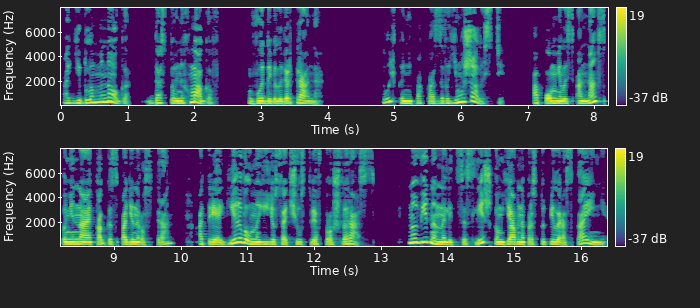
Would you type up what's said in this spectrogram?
погибло много достойных магов», — выдавила Вертрана. «Только не показывай ему жалости», — опомнилась она, вспоминая, как господин Ростран отреагировал на ее сочувствие в прошлый раз. Но, видно, на лице слишком явно проступило раскаяние,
